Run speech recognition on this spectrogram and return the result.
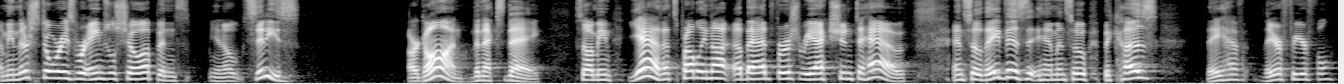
I mean, there's stories where angels show up and, you know, cities are gone the next day. So, I mean, yeah, that's probably not a bad first reaction to have. And so they visit him. And so, because they, have, they are fearful,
